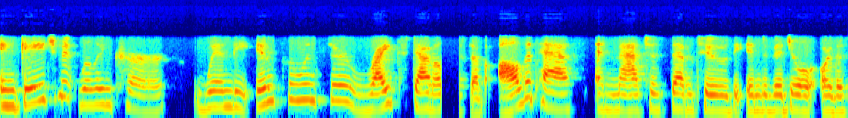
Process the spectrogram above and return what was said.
Engagement will occur when the influencer writes down a list of all the tasks and matches them to the individual or the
